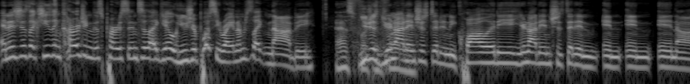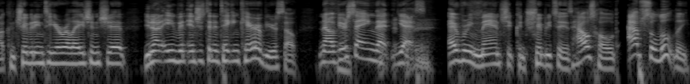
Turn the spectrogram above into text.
and it's just like she's encouraging this person to like, yo, use your pussy right, and I'm just like, nah, B, That's you just you're not interested in equality, you're not interested in in in in uh, contributing to your relationship, you're not even interested in taking care of yourself. Now, if you're saying that yes, every man should contribute to his household, absolutely.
